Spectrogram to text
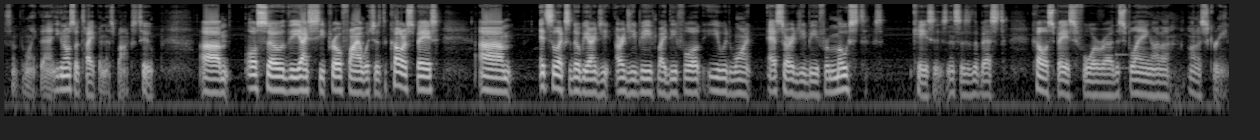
something like that. You can also type in this box too. Um, also, the ICC profile, which is the color space, um, it selects Adobe RG RGB by default. You would want sRGB for most cases. This is the best color space for uh, displaying on a on a screen.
